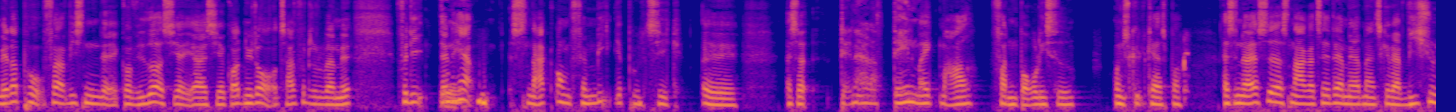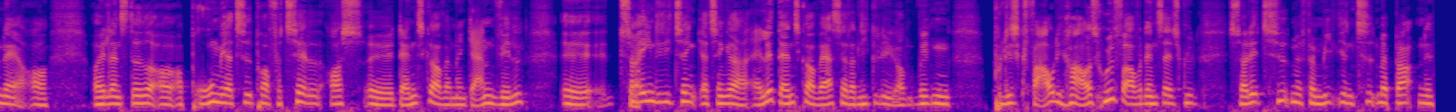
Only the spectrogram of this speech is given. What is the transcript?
med dig på, før vi sådan, uh, går videre og siger, jeg siger godt nytår, og tak fordi du vil være med. Fordi den her snak om familiepolitik, uh, altså, den er der del mig ikke meget fra den borgerlige side. Undskyld, Kasper. Altså når jeg sidder og snakker til det der med, at man skal være visionær og, og et eller andet sted og, og bruge mere tid på at fortælle os øh, danskere, hvad man gerne vil, øh, så er en af de ting, jeg tænker, at alle danskere værdsætter ligegyldigt om, hvilken politisk farve de har, også hudfarve for den sags skyld, så er det tid med familien, tid med børnene.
